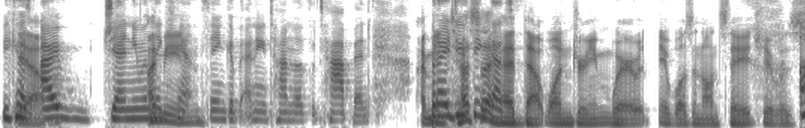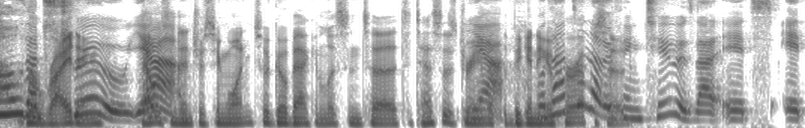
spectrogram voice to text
because Yeah. I genuinely mean- can't think of any time that that's happened. I but mean I do Tessa think that's- had that one dream where it- it wasn't on stage. It was Oh, that's writing. true. Yeah, That was an interesting one. So go back and listen to to Tessa's dream at the beginning well, of her that's another thing too is that it's it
